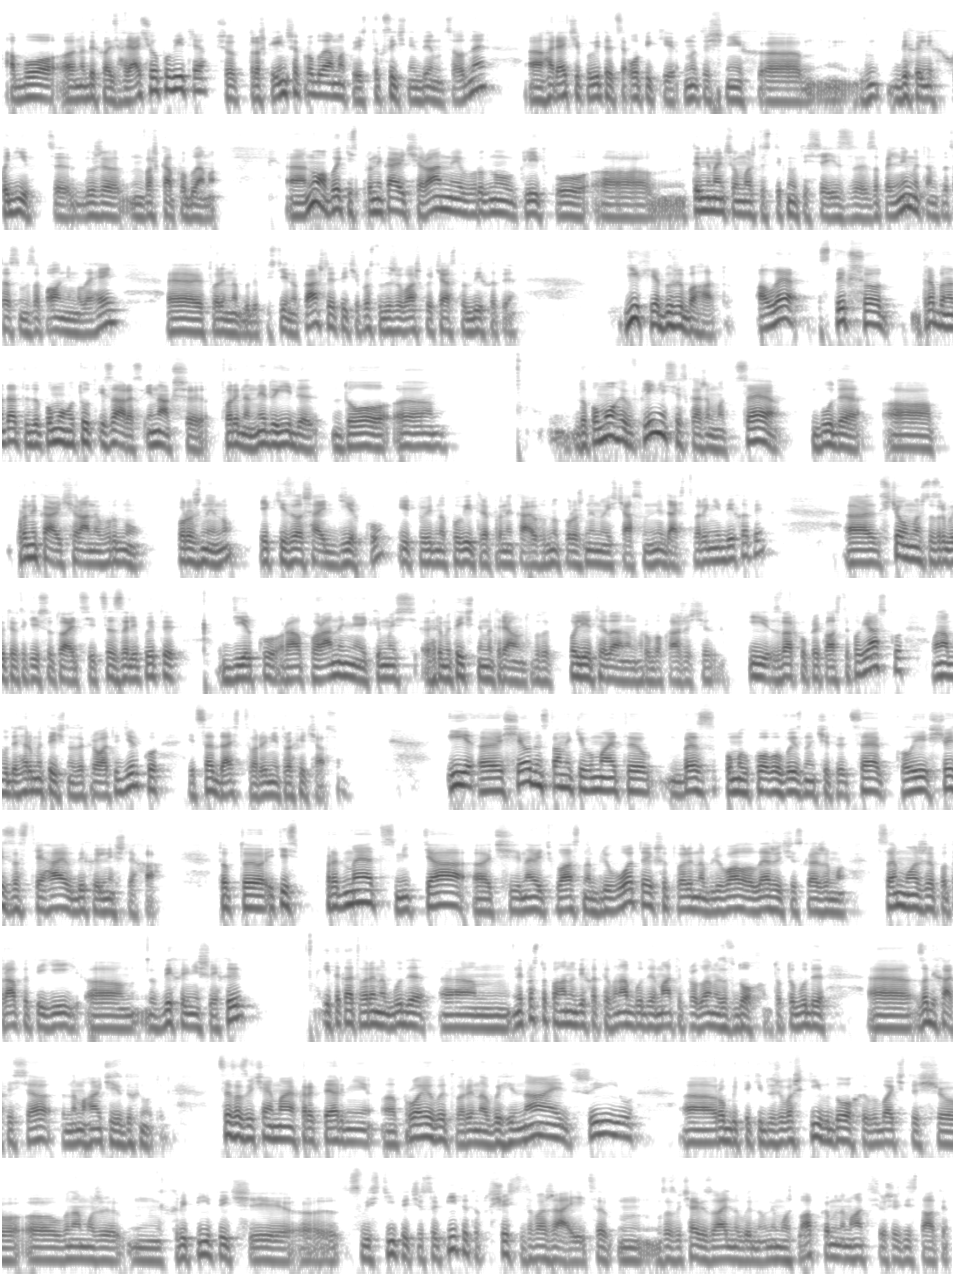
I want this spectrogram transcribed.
Або е, надихалась гарячого повітря, що трошки інша проблема. Тобто токсичний дим це одне, а гаряче повітря це опіки внутрішніх е, дихальних ходів. Це дуже важка проблема. Е, Ну або якісь проникаючі рани в грудну клітку. Е, Тим не менше, ви можете стикнутися із запальними там процесом запалення легень. Е, Тварина буде постійно кашляти, чи просто дуже важко часто дихати. Їх є дуже багато. Але з тих, що треба надати допомогу тут і зараз, інакше тварина не доїде до е, допомоги в клініці, скажімо, це буде е, проникаючі рани в грудну порожнину, які залишають дірку, і відповідно повітря проникає в грудну порожнину і з часом не дасть тварині дихати. Е, Що ви можете зробити в такій ситуації? Це заліпити дірку поранення якимось герметичним матеріалом, тобто поліетиленом, грубо кажучи, і зверху прикласти пов'язку, вона буде герметично закривати дірку, і це дасть тварині трохи часу. І е, ще один стан, який ви маєте безпомилково визначити, це коли щось застрягає в дихальних шляхах. Тобто якийсь предмет, сміття е, чи навіть власна блювота, якщо тварина блювала, лежачи, скажімо, все може потрапити їй е, в дихальні шляхи. І така тварина буде ем, не просто погано дихати, вона буде мати проблеми з вдохом, тобто буде задихатися, намагаючись вдихнути. Це зазвичай має характерні е, прояви. Тварина вигинає шию, е, робить такі дуже важкі вдохи. Ви бачите, що е, вона може хрипіти, чи свистіти, чи сопіти, тобто щось заважає їй. Це зазвичай візуально видно. Вони можуть лапками намагатися щось дістати.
